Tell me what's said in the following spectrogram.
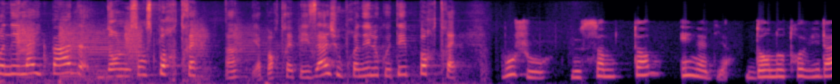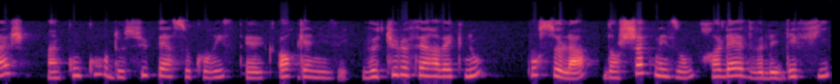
Prenez l'iPad dans le sens portrait. hein. Il y a portrait paysage, vous prenez le côté portrait. Bonjour, nous sommes Tom et Nadia. Dans notre village, un concours de super secouristes est organisé. Veux-tu le faire avec nous? Pour cela, dans chaque maison, relève les défis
